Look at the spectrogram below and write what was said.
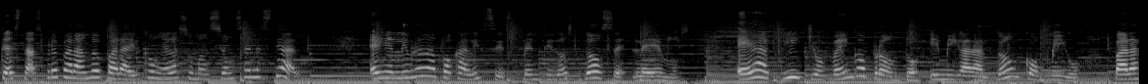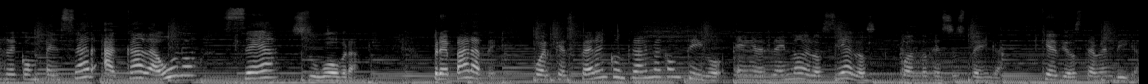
¿Te estás preparando para ir con Él a su mansión celestial? En el libro de Apocalipsis 22:12 leemos, He aquí yo vengo pronto y mi galardón conmigo para recompensar a cada uno sea su obra. Prepárate, porque espero encontrarme contigo en el reino de los cielos cuando Jesús venga. Que Dios te bendiga.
